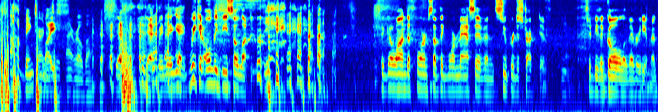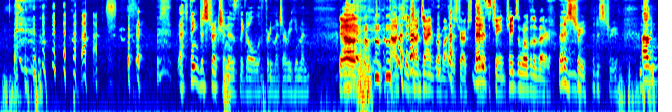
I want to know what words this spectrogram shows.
Of being turned into a giant robot. yeah, yeah, we, yeah. We can only be so lucky yeah. to go on to form something more massive and super destructive. Yeah. Should be the goal of every human. I think destruction is the goal of pretty much every human. Yeah, yeah, yeah, yeah. not not giant robot destruction. That That is is- to change change the world for the better. That is true. That is true. Um,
